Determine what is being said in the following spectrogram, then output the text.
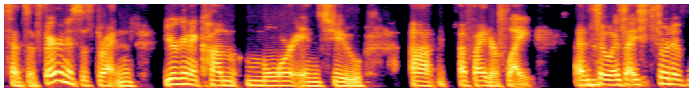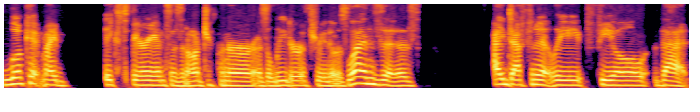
sense of fairness is threatened you're going to come more into uh, a fight or flight. And so as i sort of look at my experience as an entrepreneur as a leader through those lenses i definitely feel that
